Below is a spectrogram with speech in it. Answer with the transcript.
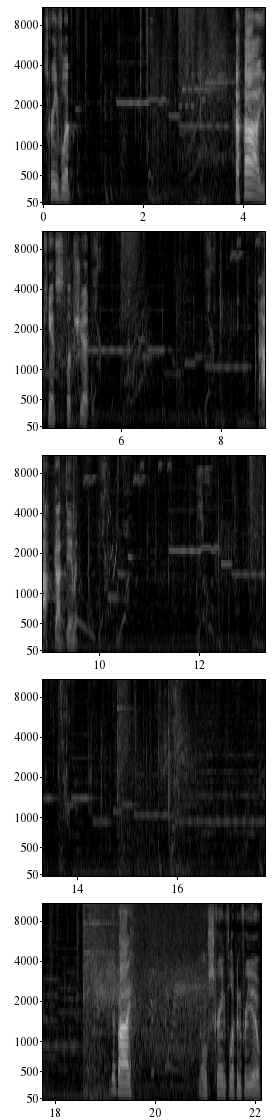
Screen flip. Haha, you can't slip shit. Ah, god damn it. Goodbye. No screen flipping for you.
